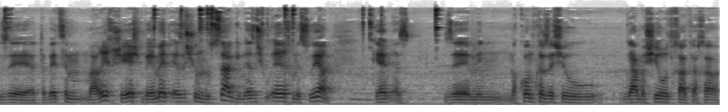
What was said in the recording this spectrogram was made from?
זה, אתה בעצם מעריך שיש באמת איזשהו מושג עם איזשהו ערך מסוים, כן? אז זה מין מקום כזה שהוא גם משאיר אותך ככה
